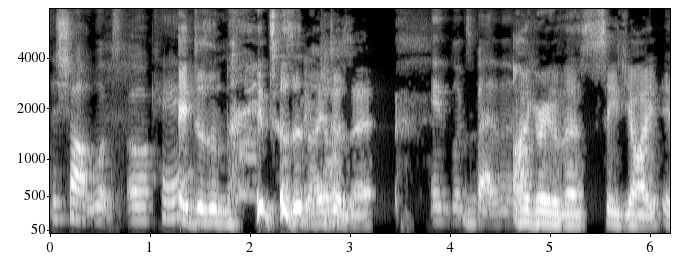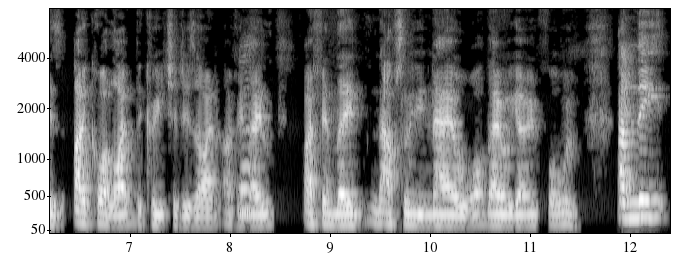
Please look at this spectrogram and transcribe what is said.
the shark looks okay. It doesn't. It doesn't. It It does doesn't. it. It looks better than I agree with the CGI. Is I quite like the creature design. I think Yeah. they. I think they absolutely nail what they were going for, with. and the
